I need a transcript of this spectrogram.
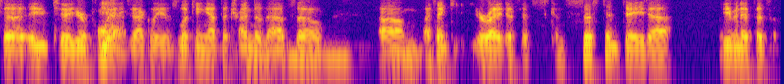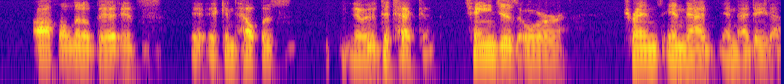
To to your point, yeah. exactly is looking at the trend of that. So um, I think you're right. If it's consistent data, even if it's off a little bit, it's it, it can help us, you know, detect changes or trends in that in that data.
